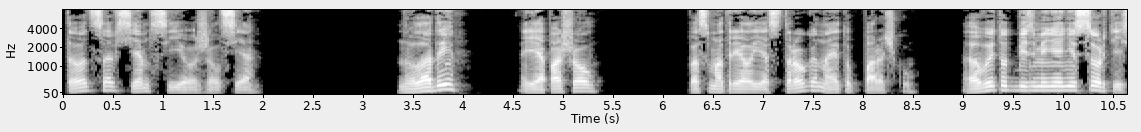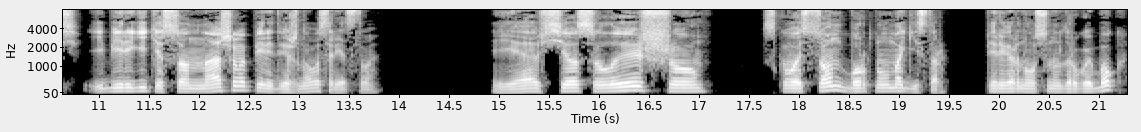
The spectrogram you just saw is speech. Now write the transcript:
Тот совсем съежился. «Ну, лады, я пошел». Посмотрел я строго на эту парочку. «А вы тут без меня не ссорьтесь и берегите сон нашего передвижного средства». «Я все слышу», — сквозь сон буркнул магистр, перевернулся на другой бок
